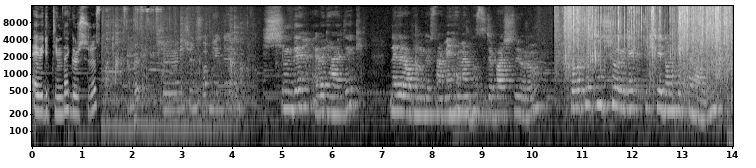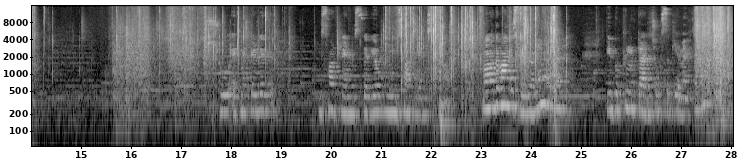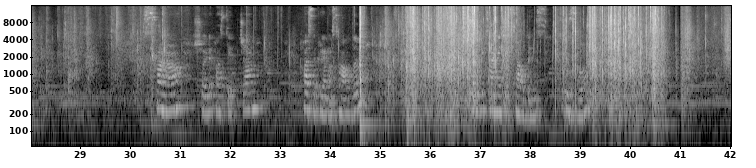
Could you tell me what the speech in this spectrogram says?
Eve gittiğimde görüşürüz. Şimdi eve geldik. Neler aldığımı göstermeye hemen hızlıca başlıyorum. Salata için şöyle küçük şey domatesler aldım. Şu ekmekleri misafirlerimiz seviyor. Bunu misafirlerimiz aldım. Normalde ben de seviyorum ama bir bıkkınlık geldi çok sık yemekten. Sonra şöyle pasta yapacağım. Pasta kreması aldım. Böyle bir tane cips aldınız. Tuzlu.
